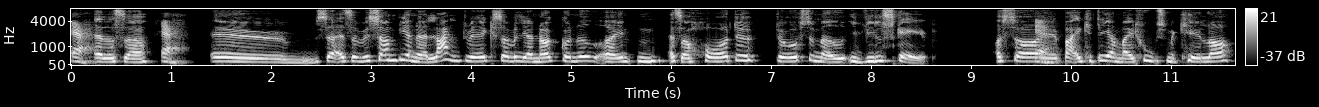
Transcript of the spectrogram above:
Ja, Altså, ja. Øh, så altså, hvis zombierne er langt væk, så vil jeg nok gå ned og enten altså, hårde dåsemad i vildskab, og så Ja. øh, barrikadere mig et hus med kælder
